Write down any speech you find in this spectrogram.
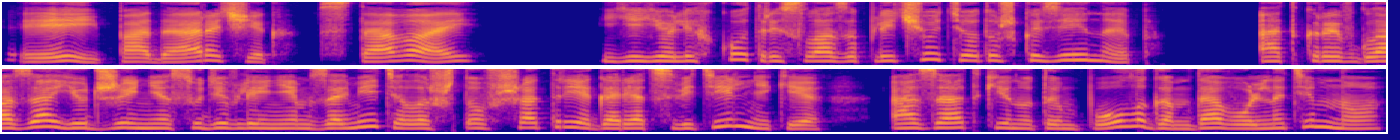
«Эй, подарочек, вставай!» Ее легко трясла за плечо тетушка Зейнеп. Открыв глаза, Юджиния с удивлением заметила, что в шатре горят светильники, а за откинутым пологом довольно темно.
